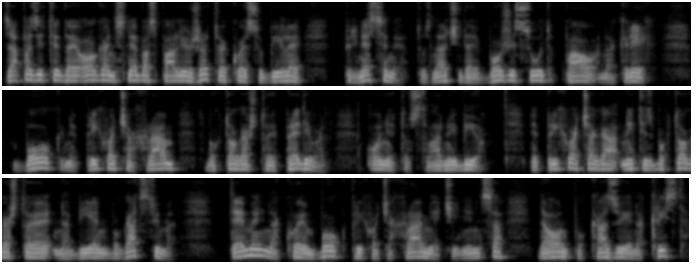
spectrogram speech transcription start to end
Zapazite da je oganj s neba spalio žrtve koje su bile prinesene. To znači da je Boži sud pao na greh. Bog ne prihvaća hram zbog toga što je predivan. On je to stvarno i bio. Ne prihvaća ga niti zbog toga što je nabijen bogatstvima. Temelj na kojem Bog prihvaća hram je činjenica da on pokazuje na Krista.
